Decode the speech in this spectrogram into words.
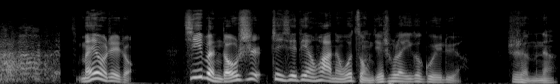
没有这种，基本都是这些电话呢。我总结出来一个规律啊，是什么呢？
